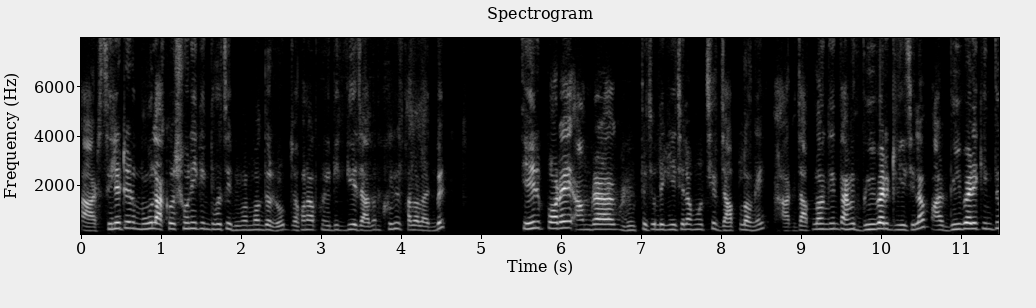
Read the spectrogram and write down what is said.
আর সিলেটের মূল আকর্ষণই কিন্তু হচ্ছে বিমানবন্দর রোড। যখন আপনি এদিক দিয়ে যাবেন, খুবই ভালো লাগবে। এরপরে আমরা ঘুরতে চলে গিয়েছিলাম হচ্ছে জাফলং এ। আর জাপলং কিন্তু আমি দুইবার গিয়েছিলাম। আর ২ বারই কিন্তু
